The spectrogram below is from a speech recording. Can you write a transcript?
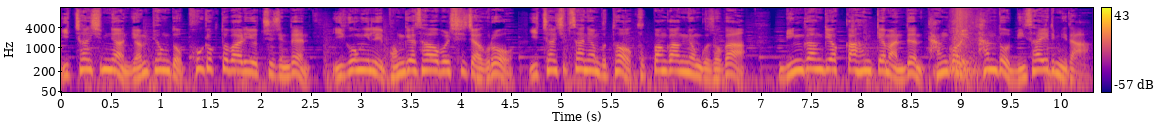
2010년 연평도 포격 도발 이후 추진된 2012 번개 사업을 시작으로 2014년부터 국방과학연구소가 민간 기업과 함께 만든 단거리 탄도 미사일입니다.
